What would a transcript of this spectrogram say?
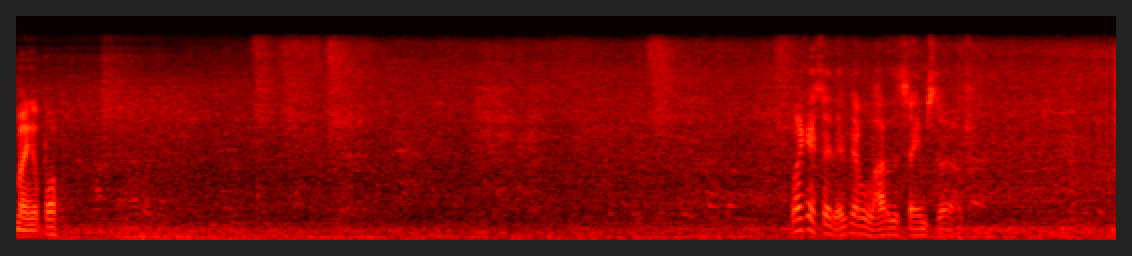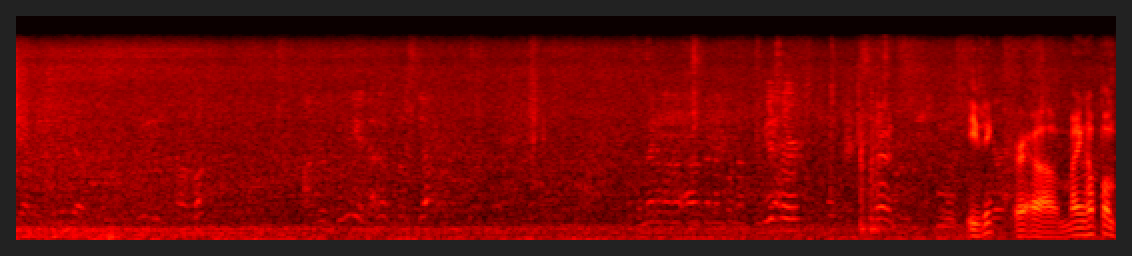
Po. Like I said, they've got a lot of the same stuff. Yes, sir. Evening? Or, uh, mayang hapon.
